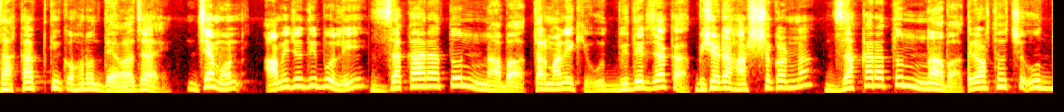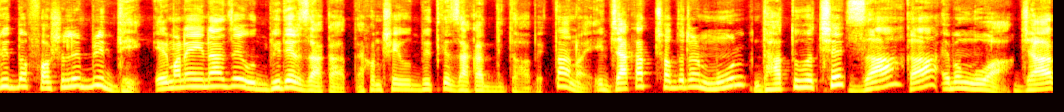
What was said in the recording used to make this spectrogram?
জাকাত কি কখনো দেওয়া যায়? যেমন, আমি যদি বলি, জাকারাতুন নাবাত, তার মানে কি? উদ্ভিদের জাকাত? বিষয়টা হাস্যকর না? জাকারাতুন নাবাত, এর অর্থ হচ্ছে উদ্ভিদ বা ফসলের বৃদ্ধি। এর মানে এই না যে উদ্ভিদের জাকাত, এখন সেই উদ্ভিদকে জাকাত দিতে হবে। তা নয়, এই জাকাত শব্দটার মূল ধাতু হচ্ছে জা কা এবং ওয়া, যার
